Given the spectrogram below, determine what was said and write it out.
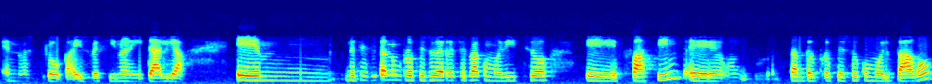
en nuestro país vecino, en Italia. Eh, necesitan un proceso de reserva, como he dicho, eh, fácil, eh, tanto el proceso como el pago,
